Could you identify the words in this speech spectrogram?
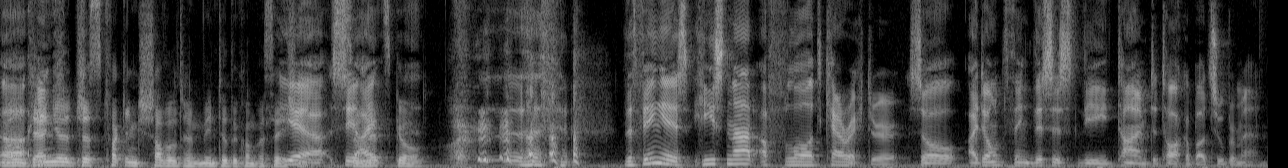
No, uh, he- Daniel just fucking shoveled him into the conversation. Yeah, see, so I- let's go. the thing is, he's not a flawed character, so I don't think this is the time to talk about Superman.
